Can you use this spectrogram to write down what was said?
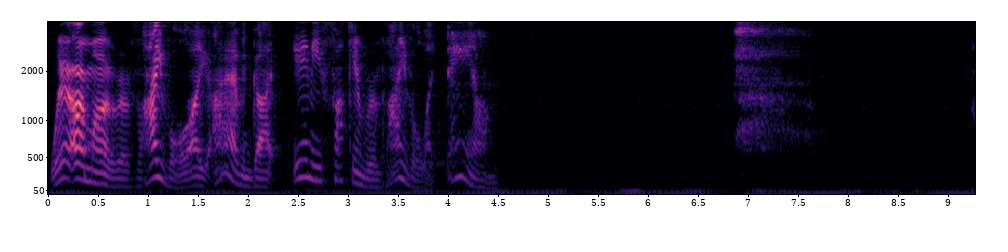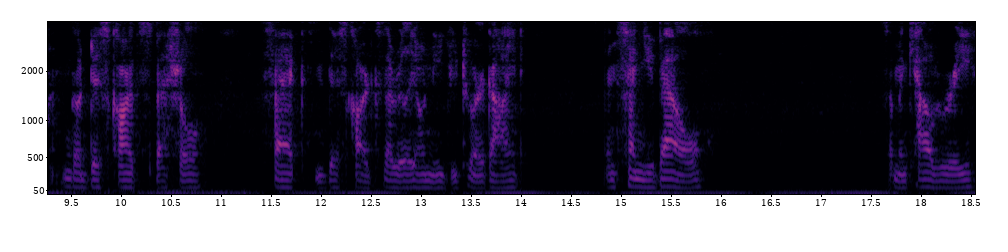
Where are my revival? Like, I haven't got any fucking revival. Like, damn. I'm gonna discard special effect discard because I really don't need you to our guide. And send Yubel. Summon Cavalry.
